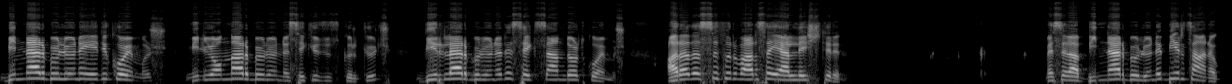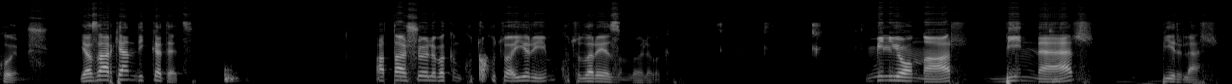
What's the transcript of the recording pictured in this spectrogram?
Binler bölüğüne 7 koymuş. Milyonlar bölüğüne 843. Birler bölüğüne de 84 koymuş. Arada sıfır varsa yerleştirin. Mesela binler bölüğüne bir tane koymuş. Yazarken dikkat et. Hatta şöyle bakın kutu kutu ayırayım. Kutulara yazın böyle bakın. Milyonlar, binler, birler.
